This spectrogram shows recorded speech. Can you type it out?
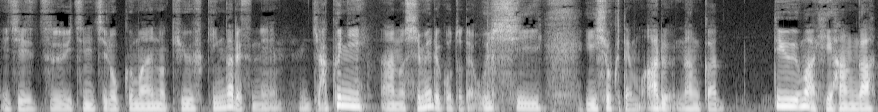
一律1日6万円の給付金がですね、逆に、あの、占めることで美味しい飲食店もあるなんかっていう、まあ、批判が、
